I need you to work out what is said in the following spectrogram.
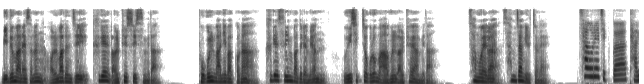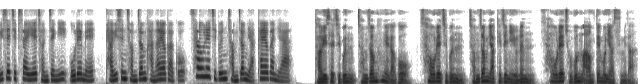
믿음 안에서는 얼마든지 크게 넓힐 수 있습니다. 복을 많이 받거나 크게 쓰임 받으려면 의식적으로 마음을 넓혀야 합니다. 사무엘하 3장 1절에 사울의 집과 다윗의 집 사이의 전쟁이 오래매 다윗은 점점 강하여 가고 사울의 집은 점점 약하여 가니라. 다윗의 집은 점점 흥해가고 사울의 집은 점점 약해진 이유는 사울의 좁은 마음 때문이었습니다.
